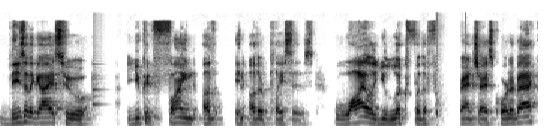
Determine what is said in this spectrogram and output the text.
these are the guys who you could find other, in other places while you look for the franchise quarterback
